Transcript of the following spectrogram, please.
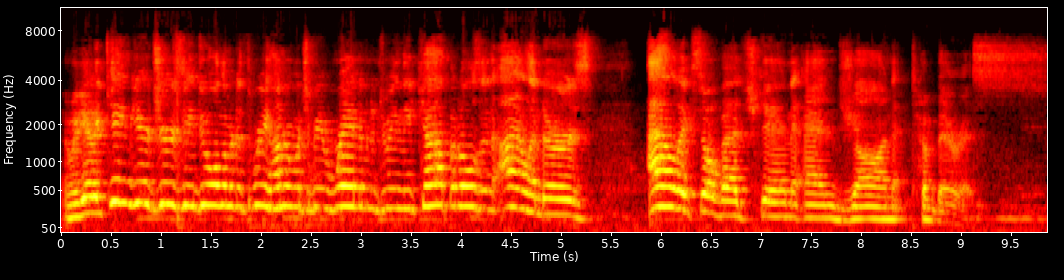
And we got a Game Gear Jersey Dual, number to 300, which would be random between the Capitals and Islanders, Alex Ovechkin and John Tavares.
